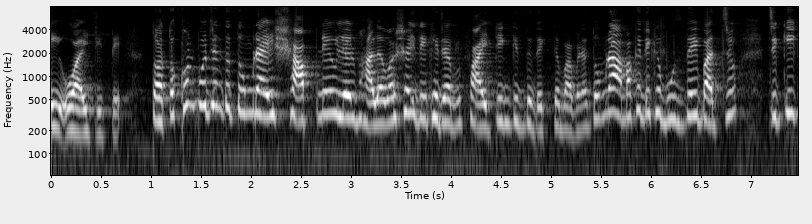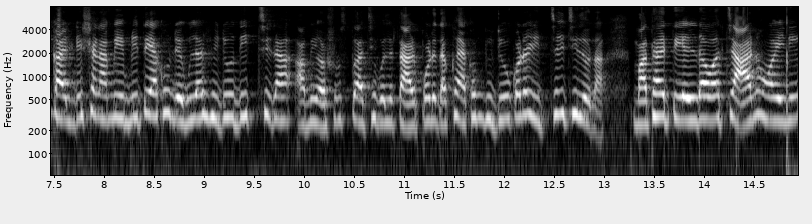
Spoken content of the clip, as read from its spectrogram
এই ওআইটিতে ততক্ষণ পর্যন্ত তোমরা এই সাপ নেউলের ভালোবাসাই দেখে যাবে ফাইটিং কিন্তু দেখতে পাবে না। তোমরা আমাকে দেখে বুঝতেই পারছ যে কি কন্ডিশন আমি এমনিতেই এখন রেগুলার ভিডিও দিচ্ছি না, আমি অসুস্থ আছি বলে তারপরে দেখো এখন ভিডিও করার ইচ্ছেই ছিল না। মাথায় তেল দেওয়া, চান হয়নি।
